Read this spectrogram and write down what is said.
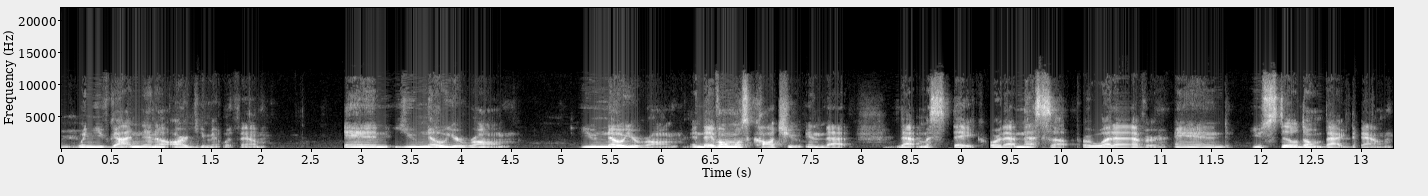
mm-hmm. when you've gotten in an argument with them and you know you're wrong you know you're wrong and they've almost caught you in that that mistake or that mess up or whatever and you still don't back down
